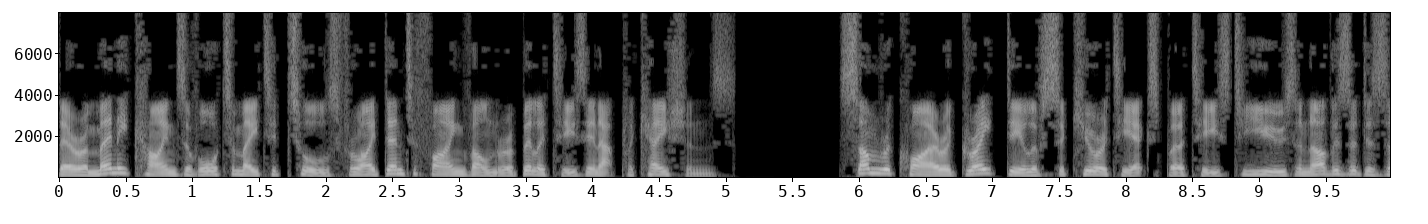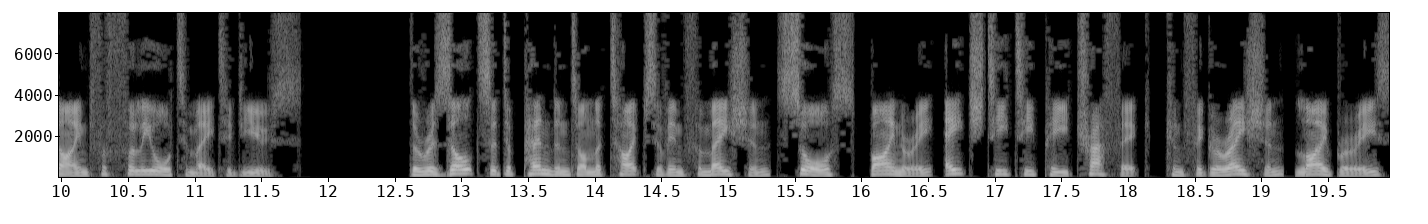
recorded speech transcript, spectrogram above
There are many kinds of automated tools for identifying vulnerabilities in applications. Some require a great deal of security expertise to use and others are designed for fully automated use. The results are dependent on the types of information source, binary, HTTP traffic, configuration, libraries,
